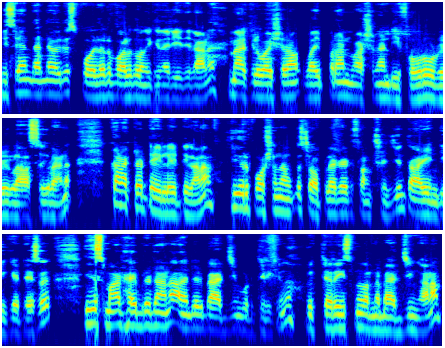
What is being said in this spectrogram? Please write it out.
ഡിസൈൻ തന്നെ ഒരു സ്പോയിലർ പോലെ തോന്നിക്കുന്ന രീതിയിലാണ്. ബാക്കിൽ വൈഷ wiper and washer and D ഒരു ഗ്ലാസ്സുകളാണ് കണക്റ്റഡ് ടൈൽ ലൈറ്റ് കാണാം. ഈ ഒരു പോർഷൻ നമുക്ക് സ്റ്റോപ്പ് ലൈറ്റ് ആയിട്ട് ഫംഗ്ഷൻ ചെയ്യും. താഴെ ഇൻഡിക്കേറ്റേഴ്സ് ഇത് സ്മാർട്ട് ഹൈബ്രിഡ് ആണ്. അതിന്റെ ഒരു ബാഡ്ജിങ് കൊടുത്തിരിക്കുന്നു. വിക്ടറീസ് എന്ന് പറഞ്ഞ ബാഡ്ജിങ് കാണാം.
